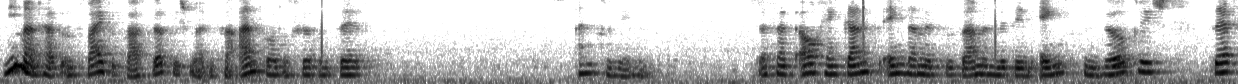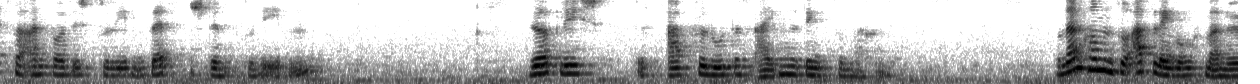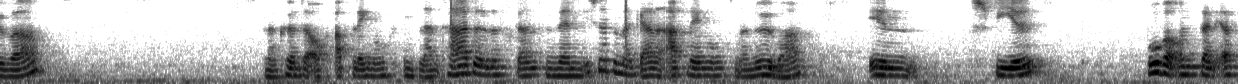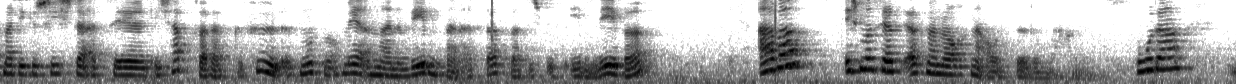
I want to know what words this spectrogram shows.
Niemand hat uns beigebracht, wirklich mal die Verantwortung für uns selbst anzunehmen. Das hat auch, hängt ganz eng damit zusammen, mit den Ängsten wirklich selbstverantwortlich zu leben, selbstbestimmt zu leben, wirklich das absolut das eigene Ding zu machen. Und dann kommen so Ablenkungsmanöver, man könnte auch Ablenkungsimplantate das Ganze nennen, ich nenne es immer gerne Ablenkungsmanöver, ins Spiel, wo wir uns dann erstmal die Geschichte erzählen, ich habe zwar das Gefühl, es muss noch mehr in meinem Leben sein als das, was ich bis eben lebe, aber ich muss jetzt erstmal noch eine Ausbildung machen. Oder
